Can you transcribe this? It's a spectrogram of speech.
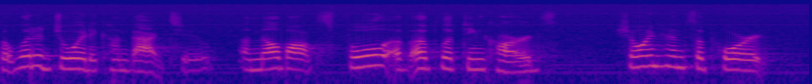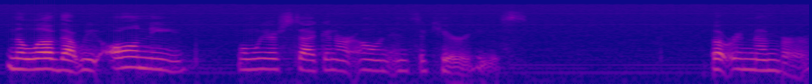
but what a joy to come back to. A mailbox full of uplifting cards, showing him support and the love that we all need when we are stuck in our own insecurities. But remember,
